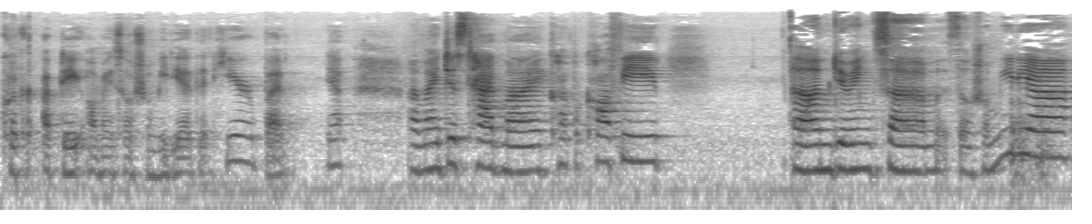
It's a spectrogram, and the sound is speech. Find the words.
quicker update on my social media than here, but yeah. Um, I just had my cup of coffee. I'm doing some social media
